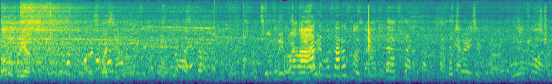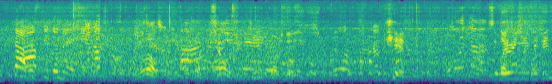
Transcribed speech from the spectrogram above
Ну, приятно. Спасибо. Ага. зараз дощ. Так, так, так. так. Цікавості до неї. Пожалуйста, хорошо обещал. So where are you living?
